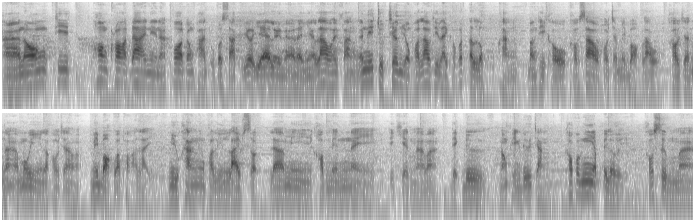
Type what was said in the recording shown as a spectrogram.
หาน้องที่ห้องคลอดได้นี่นะพ่อต้องผ่านอุปสรรคเยอะแยะเลยนะอะไรเงี้ยเล่าให้ฟัง อันนี้จุดเชื่อมโยงพอเล่าทีไรเขาก็ตลกทุกครั้ง บางทีเขาเขาเศร้าเขาจะไม่บอกเรา เขาจะหน้ามุ้ยแล้วเขาจะไม่บอกว่าเพราะอะไร มีอยู่ครั้งหนึ่งพอลินไลฟ์สด แล้วมีคอมเมนต์ในที่เขียนมาว่าเด็กดื้อน้องเพลงดื้อจังเขาก็เงียบไปเลย เขาซึมมาก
